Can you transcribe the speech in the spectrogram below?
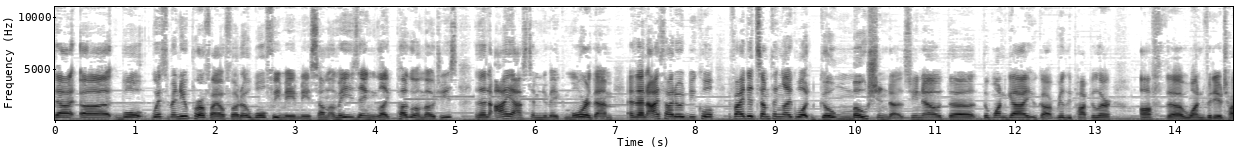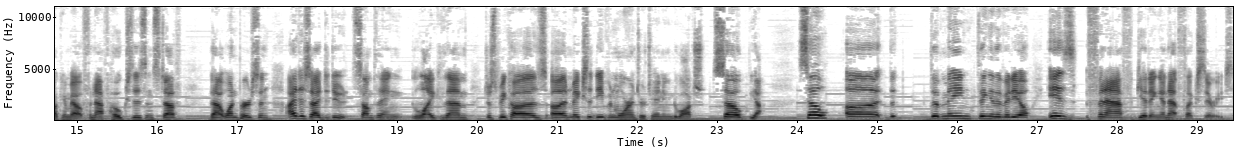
that, uh, well, with my new profile photo, Wolfie made me some amazing, like, Puggo emojis, and then I asked him to make more of them, and then I thought it would be cool if I did something like what Go Motion does, you know, the, the one guy who got really popular off the one video talking about FNAF hoaxes and stuff that one person, I decided to do something like them just because uh, it makes it even more entertaining to watch. So, yeah. So, uh, the, the main thing in the video is FNAF getting a Netflix series.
